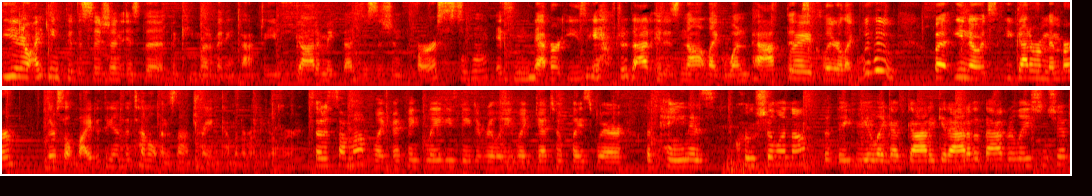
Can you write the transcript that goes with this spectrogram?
You know, I think the decision is the, the key motivating factor. You've got to make that decision 1st It's never easy after that. It is not like one path that's Right. clear, like woohoo. But you know, it's you got to remember there's a light at the end of the tunnel, and it's not a train coming and running over. So to sum up, like I think ladies need to really like get to a place where the pain is crucial enough that they feel like mm-hmm. I've got to get out of a bad relationship,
